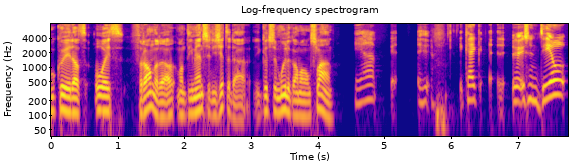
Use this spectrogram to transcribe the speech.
hoe kun je dat ooit veranderen? Want die mensen die zitten daar, je kunt ze moeilijk allemaal ontslaan. Ja, kijk, er is een deel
